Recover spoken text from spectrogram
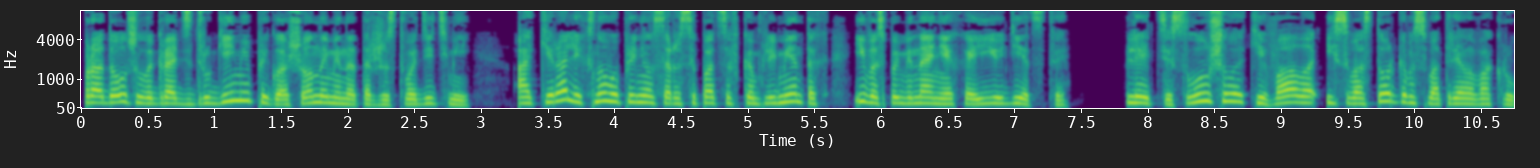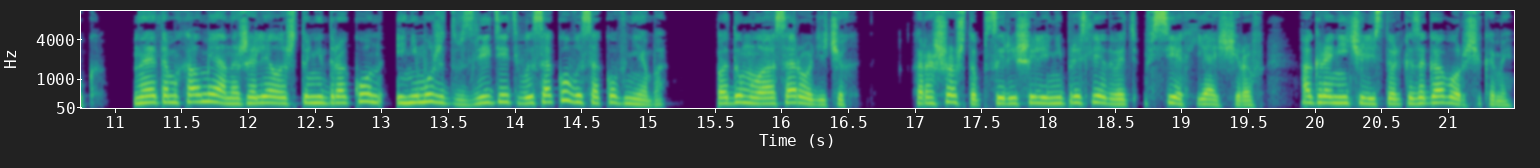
продолжил играть с другими, приглашенными на торжество детьми — а Киралик снова принялся рассыпаться в комплиментах и воспоминаниях о ее детстве. Летти слушала, кивала и с восторгом смотрела вокруг. На этом холме она жалела, что не дракон и не может взлететь высоко-высоко в небо. Подумала о сородичах. Хорошо, что псы решили не преследовать всех ящеров, ограничились только заговорщиками.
